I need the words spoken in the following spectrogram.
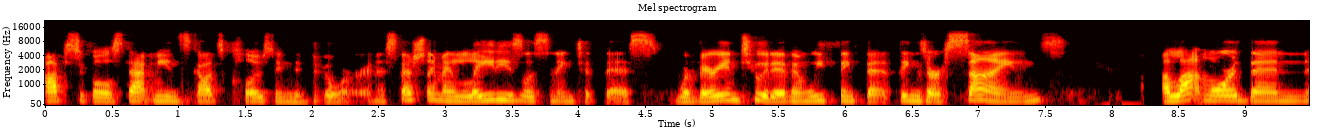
obstacles, that means God's closing the door. And especially my ladies listening to this, we're very intuitive and we think that things are signs a lot more than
